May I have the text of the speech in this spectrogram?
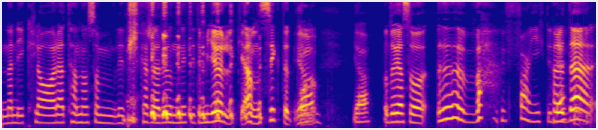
när ni är klara att han har som lite, kanske har runnit lite mjölk i ansiktet på Ja. honom. Ja, Och då är jag så, "Ugh, va? hur fan gick det Har där, det där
